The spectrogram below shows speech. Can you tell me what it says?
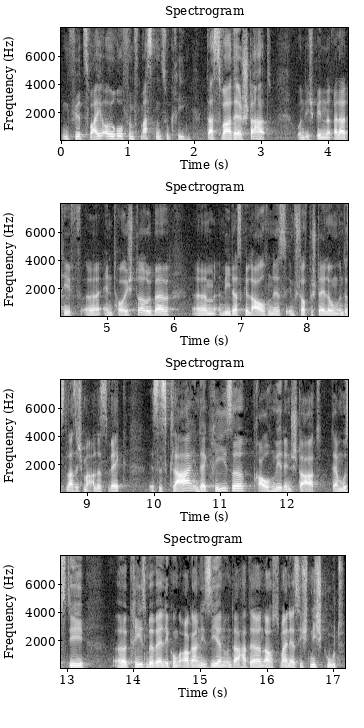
um für zwei Euro fünf Masken zu kriegen. Das war der Staat. Und ich bin relativ äh, enttäuscht darüber, ähm, wie das gelaufen ist, Impfstoffbestellungen. Und das lasse ich mal alles weg. Es ist klar, in der Krise brauchen wir den Staat. Der muss die Krisenbewältigung organisieren. Und da hat er aus meiner Sicht nicht gut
